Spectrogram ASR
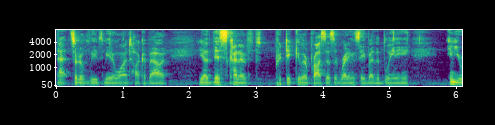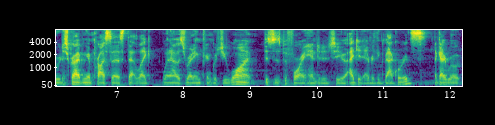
that sort of leads me to want to talk about you know this kind of particular process of writing Saved by the Bellini. And you were describing a process that like when I was writing Drink What You Want, this is before I handed it to you. I did everything backwards. Like I wrote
